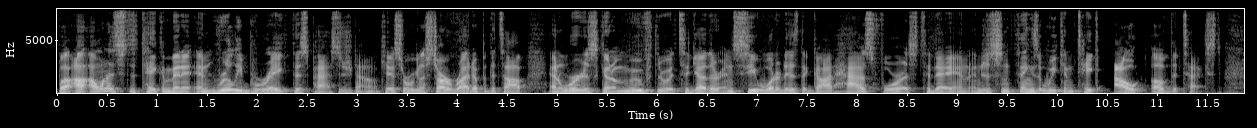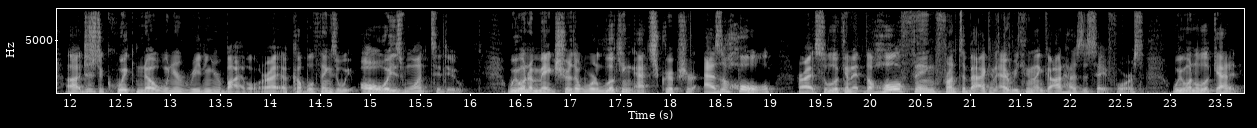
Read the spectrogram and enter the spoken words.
But I, I want us to take a minute and really break this passage down, okay? So we're gonna start right up at the top, and we're just gonna move through it together and see what it is that God has for us today, and, and just some things that we can take out of the text. Uh, just a quick note when you're reading your Bible, right? A couple of things that we always want to do we want to make sure that we're looking at Scripture as a whole, right? So looking at the whole thing front to back and everything that God has to say for us. We want to look at it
